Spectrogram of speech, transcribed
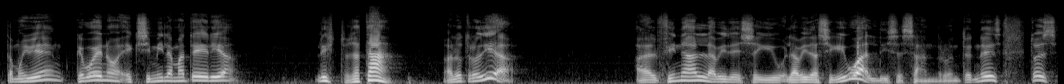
está muy bien, qué bueno, eximí la materia, listo, ya está. Al otro día, al final la vida, sigue, la vida sigue igual, dice Sandro, ¿entendés? Entonces,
